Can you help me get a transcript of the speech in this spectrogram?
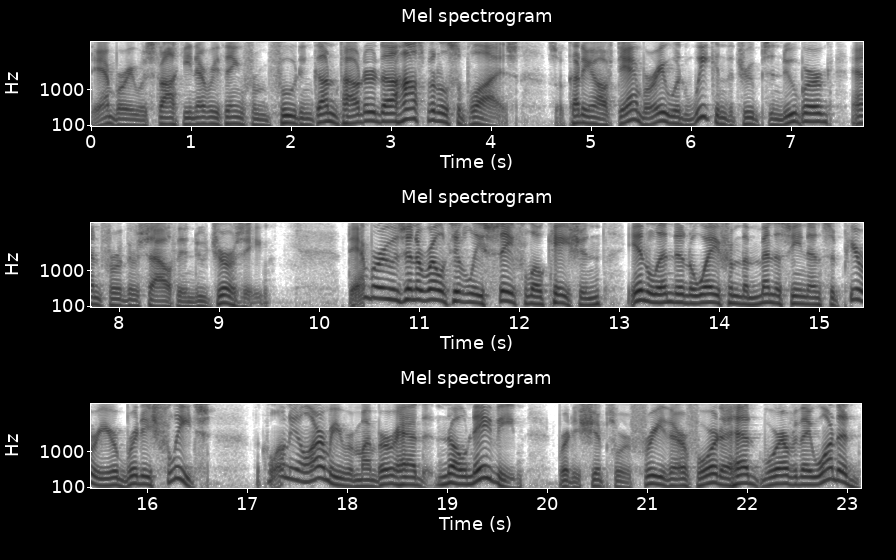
Danbury was stocking everything from food and gunpowder to hospital supplies, so cutting off Danbury would weaken the troops in Newburgh and further south in New Jersey. Danbury was in a relatively safe location, inland and away from the menacing and superior British fleet. The colonial army, remember, had no navy. British ships were free, therefore, to head wherever they wanted.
